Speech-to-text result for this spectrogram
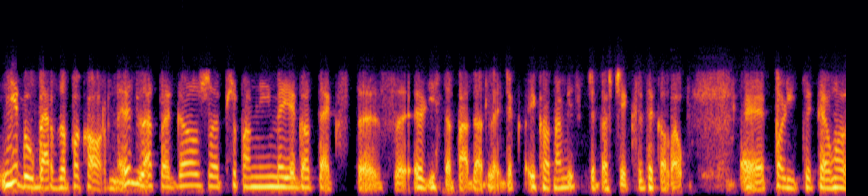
nie był bardzo pokorny, dlatego że przypomnijmy jego tekst z listopada dla Economist, gdzie właściwie krytykował politykę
